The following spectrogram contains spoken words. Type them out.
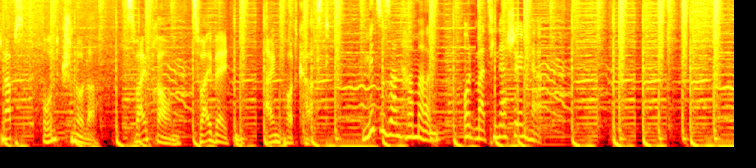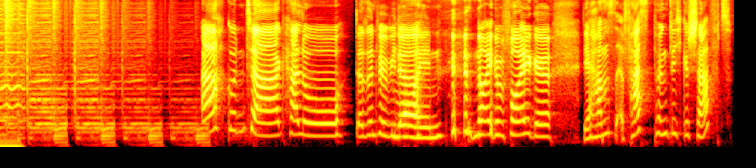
Schnaps und Schnuller. Zwei Frauen, zwei Welten, ein Podcast. Mit Susanne Hammann und Martina Schönherr. Ach, guten Tag, hallo, da sind wir wieder. Moin. Neue Folge. Wir haben es fast pünktlich geschafft.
